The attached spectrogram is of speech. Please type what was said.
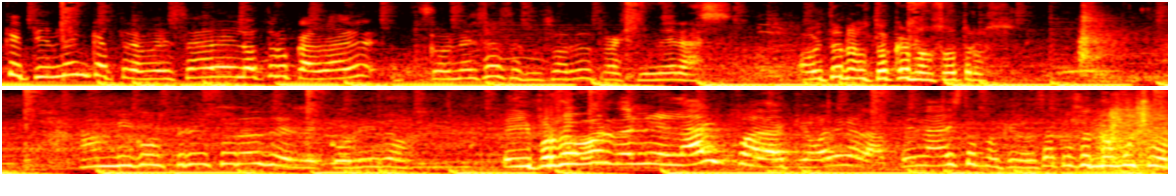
que tienen que atravesar el otro canal con ese ascensor de trajineras. Ahorita nos toca a nosotros. Amigos, tres horas de recorrido. Y por favor denle like para que valga la pena esto porque nos está costando mucho.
